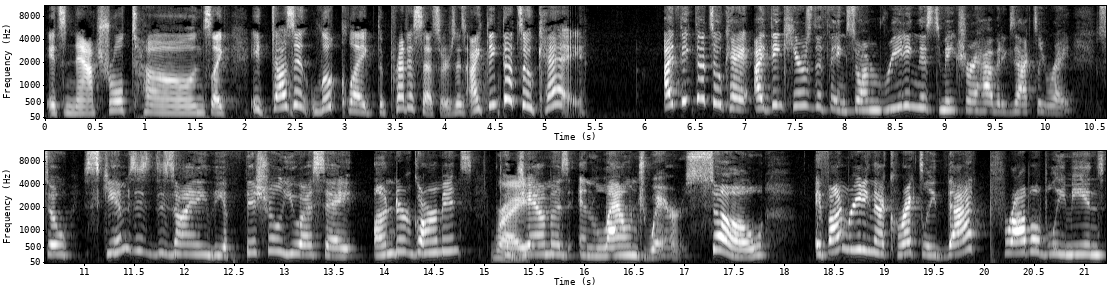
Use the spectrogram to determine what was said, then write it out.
it's natural tones like it doesn't look like the predecessors and i think that's okay I think that's okay. I think here's the thing. So I'm reading this to make sure I have it exactly right. So Skims is designing the official USA undergarments, Right. pajamas, and loungewear. So if I'm reading that correctly, that probably means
